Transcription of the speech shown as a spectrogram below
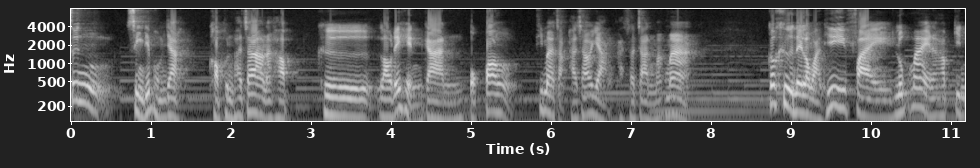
ซึ่งสิ่งที่ผมอยากขอบคุณพระเจ้านะครับ คือเราได้เห็นการปกป้องที่มาจากพระเจ้าอย่างอัศจรรย์มาก ๆ ก็คือในระหว่างที่ไฟลุกไหม้นะครับ กิน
